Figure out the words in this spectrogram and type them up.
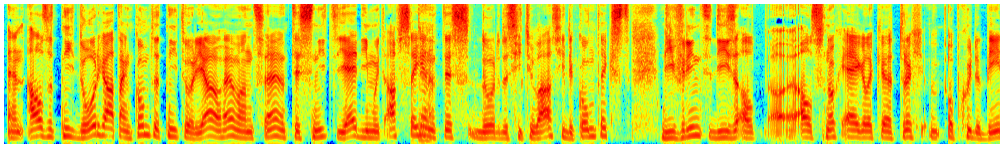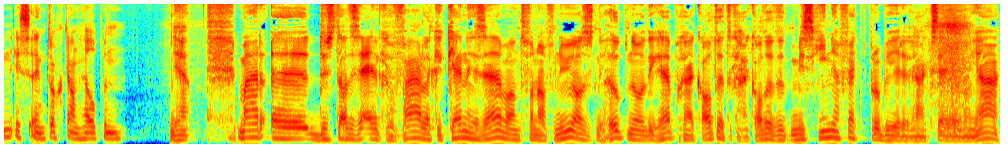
en als het niet doorgaat, dan komt het niet door jou. Hè, want hè, het is niet jij die moet afzeggen. Ja. Het is door de situatie, de context. Die vriend die ze al, alsnog eigenlijk eh, terug op goede been is en toch kan helpen. Ja, maar eh, dus dat is eigenlijk gevaarlijke kennis, hè? want vanaf nu, als ik hulp nodig heb, ga ik altijd, ga ik altijd het misschien-effect proberen. Ga ik zeggen van ja,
